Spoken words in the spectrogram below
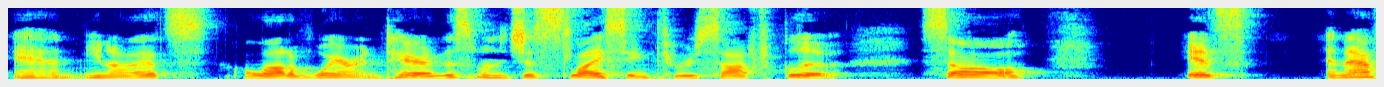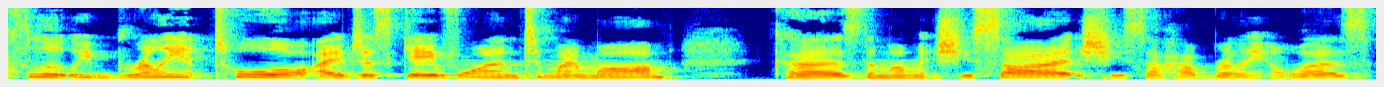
And, you know, that's a lot of wear and tear. This one's just slicing through soft glue. So, it's an absolutely brilliant tool. I just gave one to my mom because the moment she saw it, she saw how brilliant it was.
